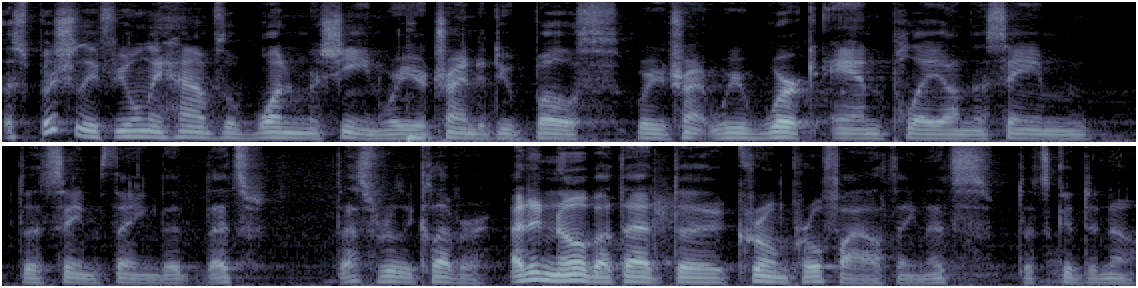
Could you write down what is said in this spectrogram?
especially if you only have the one machine where you're trying to do both, where you're trying we work and play on the same the same thing. That that's that's really clever. I didn't know about that the Chrome profile thing. That's that's good to know.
